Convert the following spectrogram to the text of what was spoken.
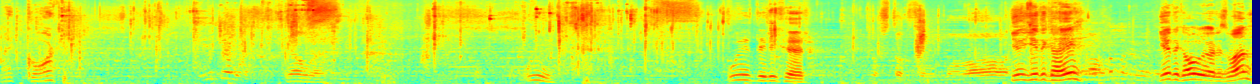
माय गॉड क्या हुआ? है ओए ओए तेरी खैर। ये ये दिखाएँ। ये दिखाओ रिजवान।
